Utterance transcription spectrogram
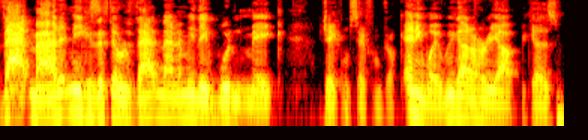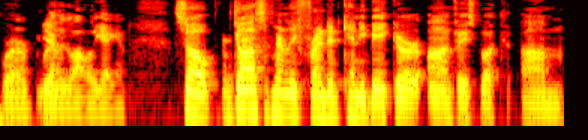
that mad at me because if they were that mad at me, they wouldn't make Jake from State Farm joke. Anyway, we got to hurry up because we're really lollygagging. So Okay. Gus apparently friended Kenny Baker on Facebook. Um,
